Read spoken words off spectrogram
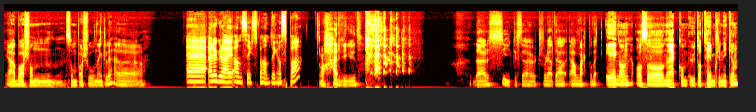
Jeg er bare sånn som person, egentlig. Uh, Eh, er du glad i ansiktsbehandling og spa? Å, herregud. Det er det sykeste jeg har hørt. Fordi jeg, jeg har vært på det én gang. Og så når jeg kom ut av TM-klinikken,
